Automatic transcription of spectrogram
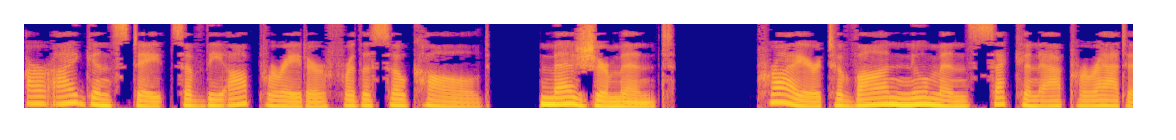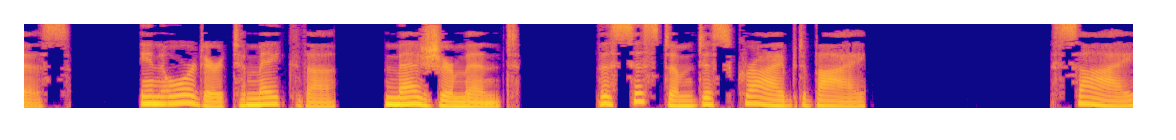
are eigenstates of the operator for the so-called measurement prior to von Neumann's second apparatus. In order to make the measurement the system described by psi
